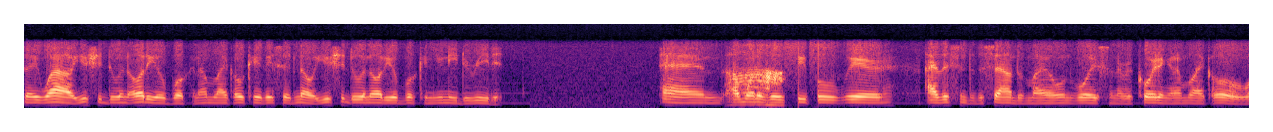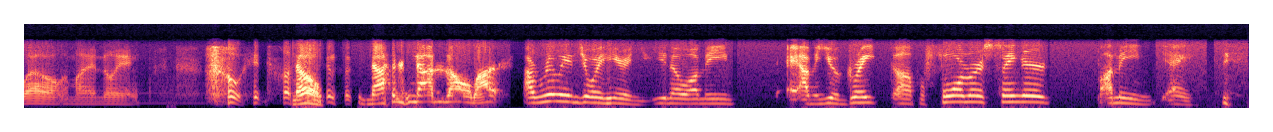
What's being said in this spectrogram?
say, "Wow, you should do an audiobook." And I'm like, "Okay." They said, "No, you should do an audiobook and you need to read it." And I'm one of Ah. those people where I listen to the sound of my own voice in a recording and I'm like, "Oh, wow, am I annoying?" So it doesn't No. not not at all. I I really enjoy hearing you. You know, I mean, I mean, you're a great uh, performer, singer. I mean, hey,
